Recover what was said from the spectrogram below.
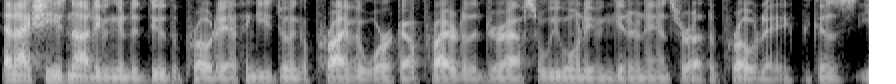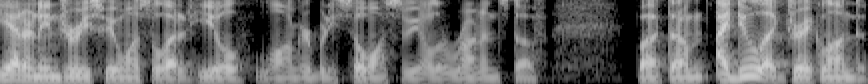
and actually, he's not even going to do the pro day. I think he's doing a private workout prior to the draft, so we won't even get an answer at the pro day because he had an injury, so he wants to let it heal longer, but he still wants to be able to run and stuff. But um, I do like Drake London.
